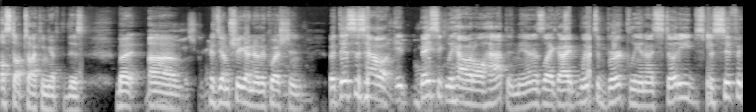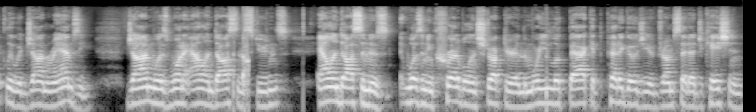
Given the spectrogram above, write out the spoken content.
I'll stop talking after this. But because uh, I'm sure you got another question. But this is how it basically how it all happened, man. It's like I went to Berklee and I studied specifically with John Ramsay John was one of Alan Dawson's students. Alan Dawson is was an incredible instructor, and the more you look back at the pedagogy of drum set education,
